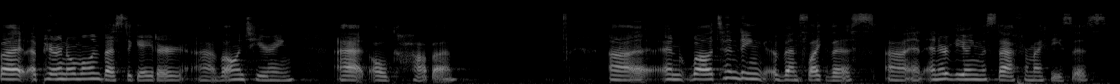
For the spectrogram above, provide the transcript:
but a paranormal investigator uh, volunteering at Old Cahaba. Uh, and while attending events like this uh, and interviewing the staff for my thesis,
